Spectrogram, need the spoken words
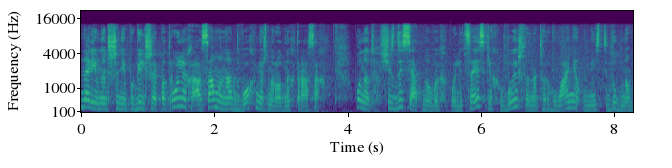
На Рівненщині побільшає патрульних, а саме на двох міжнародних трасах. Понад 60 нових поліцейських вийшли на чергування у місті Дубно.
